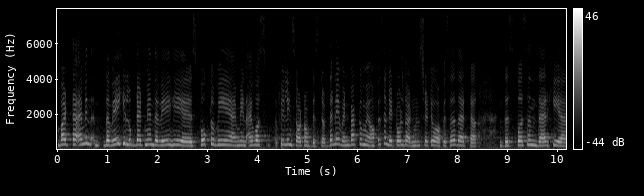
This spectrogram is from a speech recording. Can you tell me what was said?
But uh, I mean, the way he looked at me and the way he uh, spoke to me, I mean, I was feeling sort of disturbed. Then I went back to my office and I told the administrative officer that uh, this person there, he, uh,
